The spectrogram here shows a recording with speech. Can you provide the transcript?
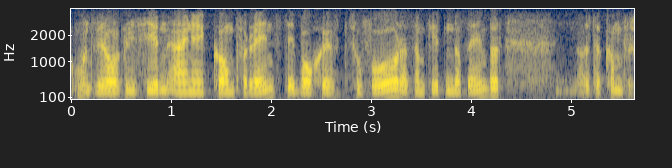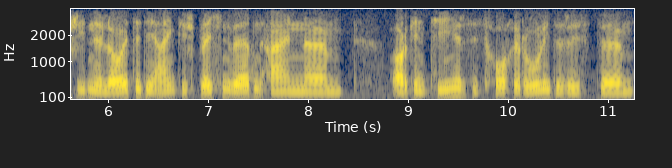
Und wir organisieren eine Konferenz die Woche zuvor, also am 4. November. Also da kommen verschiedene Leute, die eigentlich sprechen werden. Ein ähm, Argentinier, das ist Jorge Rulli, das ist ähm,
